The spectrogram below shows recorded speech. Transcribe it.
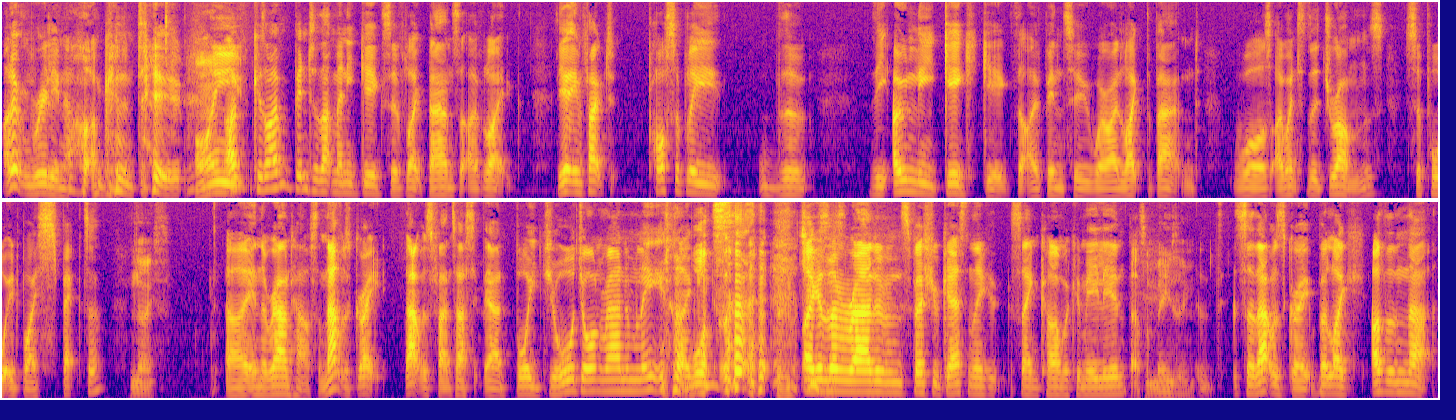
I don't really know what I'm gonna do. I because I haven't been to that many gigs of like bands that I've liked. Yeah, in fact, possibly the the only gig gig that I've been to where I liked the band was I went to the drums supported by Spectre Nice. uh, in the Roundhouse, and that was great. That was fantastic. They had Boy George on randomly, like What? like as a random special guest, and they sang Karma Chameleon. That's amazing. So that was great. But like other than that,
